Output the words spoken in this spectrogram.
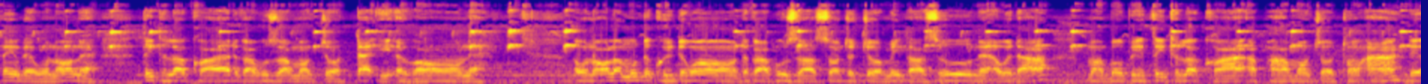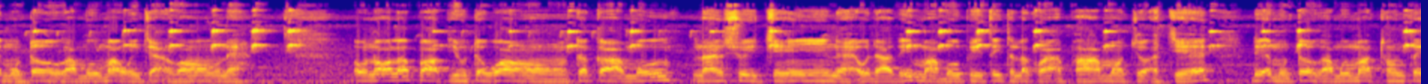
သိမ့်တဲ့ဝန်တော့နဲ့တိတ်ထလခွာတကဘုဇာမောင်ကျော်တက်ဤအကောင်နဲ့အုံနော်လမှုတခွေတောတကဖုဇာစောတကြောမိသားစုနဲ့အဝိဒါမဘောပိသိထလခွာအဖာမောကျော်ထွန်အားဒေမွန်တော့ကမူမဝင်ကြအကောင်နဲ့ အုံနော်လပပြူတောတကမူနန်းရွှေချင်းနဲ့အဝိဒါဒီမဘောပိသိထလခွာအဖာမောကျော်အကျဲဒေမွန်တော့ကမူမထုံးသိ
